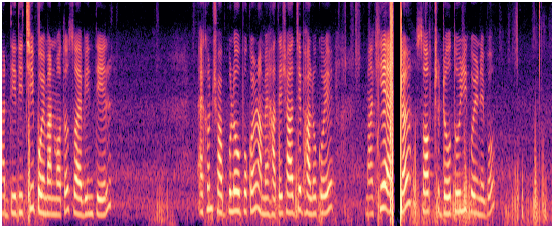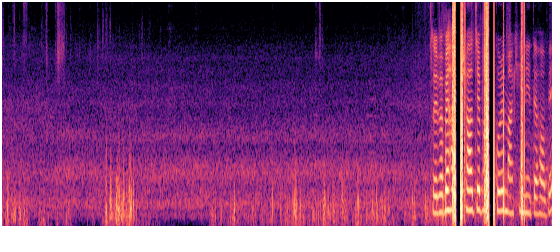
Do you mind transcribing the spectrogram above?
আর দিয়ে দিচ্ছি পরিমাণ মতো সয়াবিন তেল। এখন সবগুলো উপকরণ আমি হাতের সাহায্যে ভালো করে মাখিয়ে একটা সফট ডো তৈরি করে নেব। তো এভাবে হাতের সাহায্যে ভালো করে মাখিয়ে নিতে হবে।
